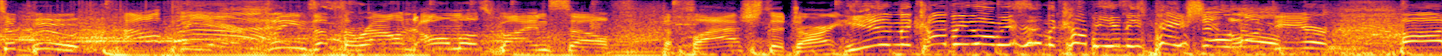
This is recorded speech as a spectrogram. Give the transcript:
to boot. Alfajer cleans up the round almost by himself. The flash, the dart. He's in the cubby though, he's in the cubby and he's patient. Oh, dear. Oh,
